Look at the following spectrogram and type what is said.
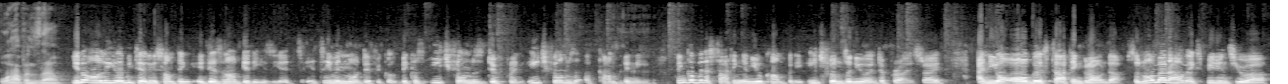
what happens now? You know, Ollie, let me tell you something. It does not get easier. It's, it's even more difficult because each film is different. Each film's a company. Think of it as starting a new company. Each film's a new enterprise, right? And you're always starting ground up. So no matter how experienced you are,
